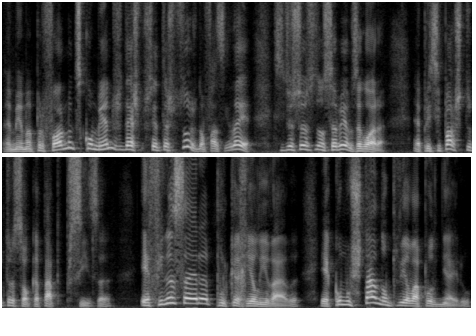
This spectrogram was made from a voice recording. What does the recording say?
a mesma performance com menos 10% das pessoas. Não faço ideia. Situações que não sabemos. Agora, a principal reestruturação que a TAP precisa é financeira, porque a realidade é como o Estado não podia lá pôr dinheiro,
